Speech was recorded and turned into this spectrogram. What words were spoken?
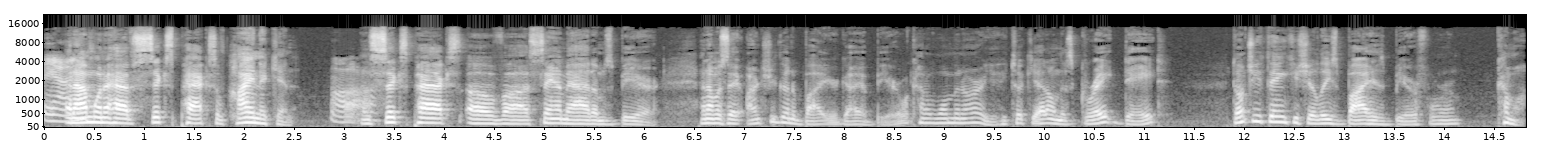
and, And I'm going to have six packs of Heineken Aw. and six packs of uh, Sam Adams beer. And I'm going to say, Aren't you going to buy your guy a beer? What kind of woman are you? He took you out on this great date. Don't you think you should at least buy his beer for him? Come on.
